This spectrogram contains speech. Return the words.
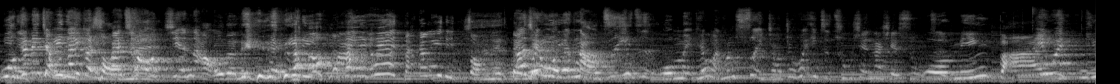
我跟你讲，你那一个礼拜超煎熬的，你知道吗？而且我的脑子一直，我每天晚上睡觉就会一直出现那些数字。我明白，因为因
